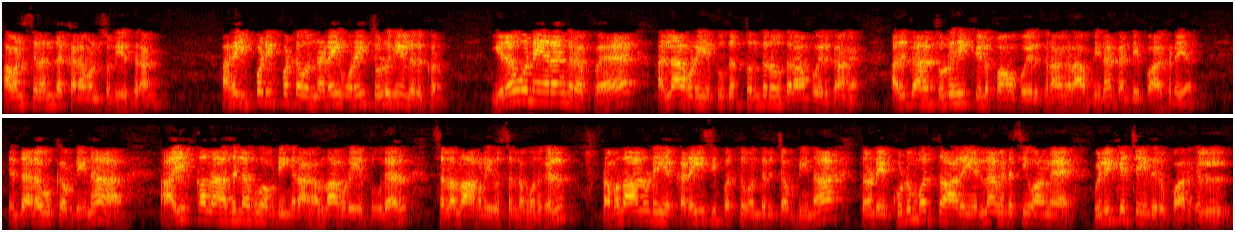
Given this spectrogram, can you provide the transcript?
அவன் சிறந்த கணவன் சொல்லியிருக்கிறாங்க. ஆக இப்படிப்பட்ட ஒரு நடைமுறை தொழுகையில் இருக்கணும். இரவு நேரங்கிறப்ப அல்லாஹுடைய துதர் தொந்தரவு தராம போயிருக்காங்க. அதுக்காக தொழுகைக்கு எழுப்பாம போயிருக்கிறாங்களா அப்படின்னா கண்டிப்பாக கிடையாது. எந்த அளவுக்கு அப்படின்னா ஐக்கல் அகிலகு அப்படிங்கிறாங்க. அல்லாஹுடைய தூதர் ஸல்லல்லாஹு வசல்லம் அவர்கள். ரமலானுடைய கடைசி பத்து வந்துருச்சு அப்படின்னா தன்னுடைய குடும்பத்தாரை எல்லாம் என்ன செய்வாங்க? விழிக்க செய்திருப்பார்கள்.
